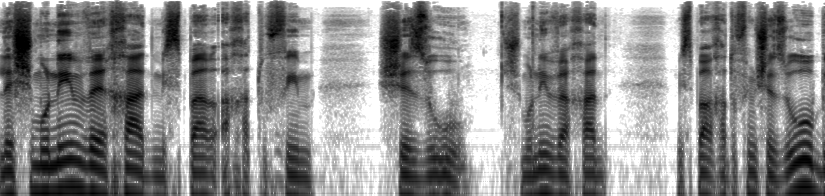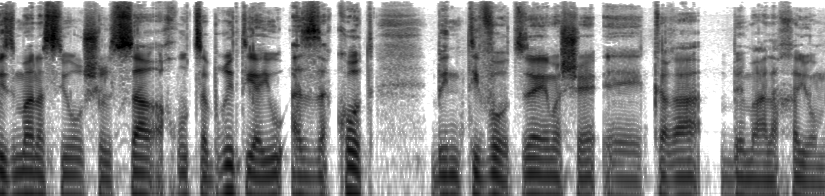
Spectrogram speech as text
ל-81 מספר החטופים שזוהו. 81 מספר החטופים שזוהו. בזמן הסיור של שר החוץ הבריטי היו אזעקות בנתיבות. זה מה שקרה במהלך היום.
